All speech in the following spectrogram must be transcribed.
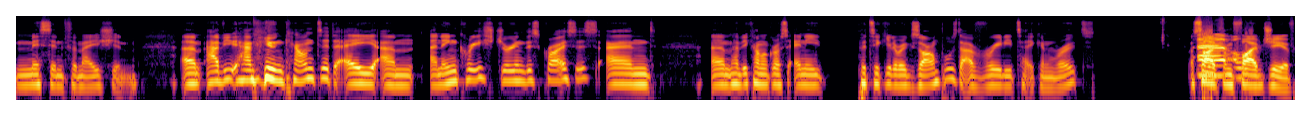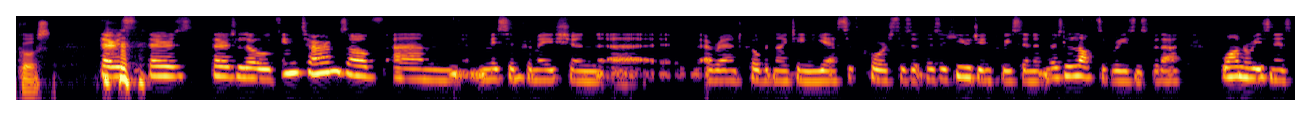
misinformation. Um, have you have you encountered a um, an increase during this crisis, and um, have you come across any particular examples that have really taken root? Aside uh, from oh. five G, of course. There's there's there's loads in terms of um, misinformation uh, around COVID nineteen. Yes, of course, there's a, there's a huge increase in it, and there's lots of reasons for that. One reason is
